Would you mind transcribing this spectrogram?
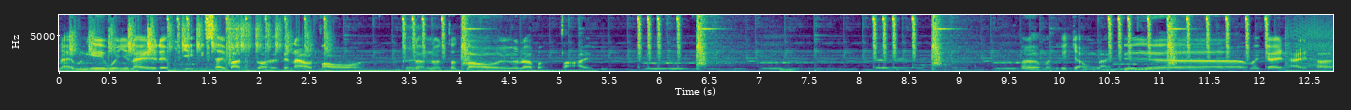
để mình ghi qua như này để mình chỉ xây bánh coi cái nào to là nó to to nó ra bất tải ờ, mình cứ chọn lại cứ uh, mấy cái này thôi.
